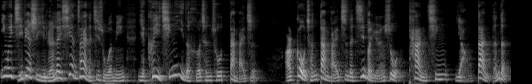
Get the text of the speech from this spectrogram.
因为即便是以人类现在的技术文明，也可以轻易的合成出蛋白质，而构成蛋白质的基本元素碳、氢、氧、氮等等，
